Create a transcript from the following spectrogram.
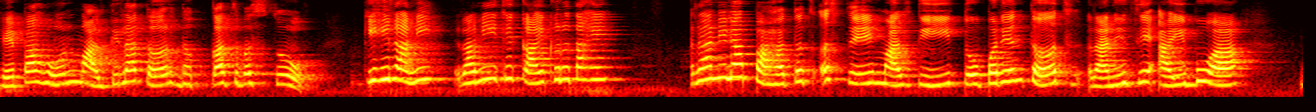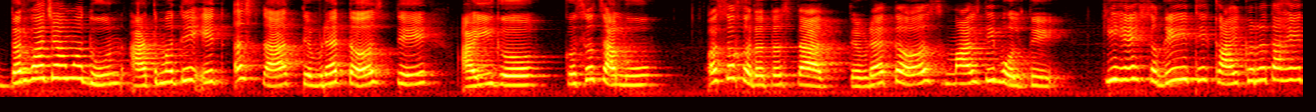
हे पाहून मालतीला तर धक्काच बसतो. की ही राणी? राणी इथे काय करत आहे? राणीला पाहतच असते मालती तोपर्यंतच राणीचे आई बुवा दरवाजामधून आतमध्ये येत असतात तेवढ्यातच ते आई ग कसं चालू? असं करत असतात तेवढ्यातच मालती बोलते की हे सगळे इथे काय करत आहेत?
